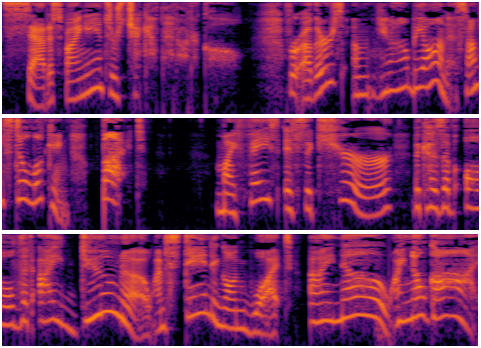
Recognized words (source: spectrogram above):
satisfying answers. Check out that article. For others, um, you know, I'll be honest, I'm still looking, but my faith is secure because of all that I do know. I'm standing on what I know. I know God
